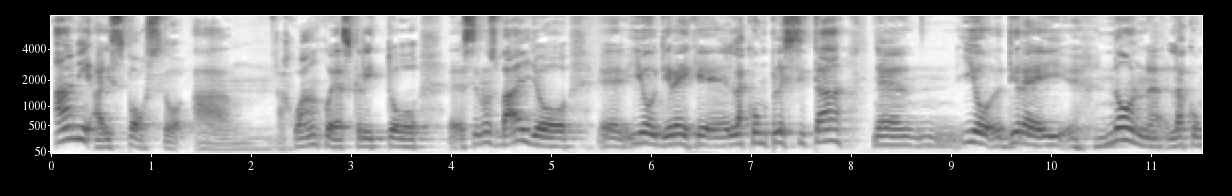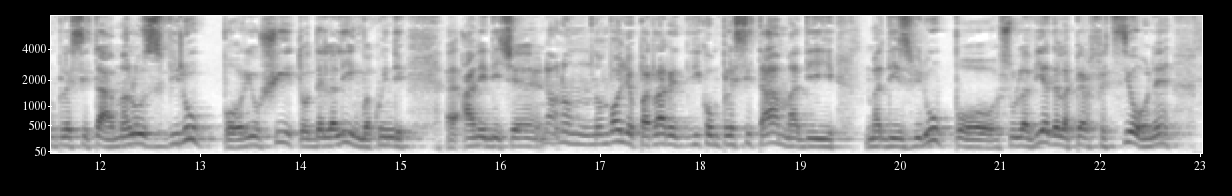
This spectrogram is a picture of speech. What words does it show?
Ani ha risposto a a Juanjo e ha scritto, eh, se non sbaglio, eh, io direi che la complessità, eh, io direi non la complessità, ma lo sviluppo riuscito della lingua. Quindi eh, Ani dice, no, non, non, voglio parlare di complessità, ma di, ma di sviluppo sulla via della perfezione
